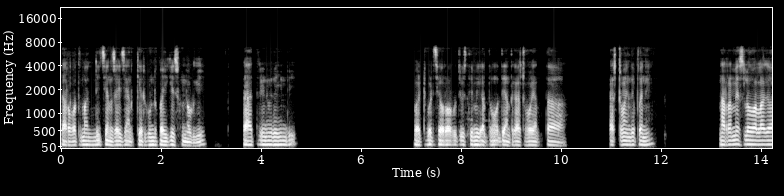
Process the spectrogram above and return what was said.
తర్వాత మళ్ళీ చిన్న సైజు వెనక్కి ఎరుకుండి పైకి వేసుకున్నప్పటికి రాత్రి ఎనిమిది అయింది. పట్టి పట్టి చివరి వరకు చూస్తే మీకు అర్థమవుద్ది ఎంత కష్టపో ఎంత కష్టమైంది పని. నర్రమేసలో అలాగా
